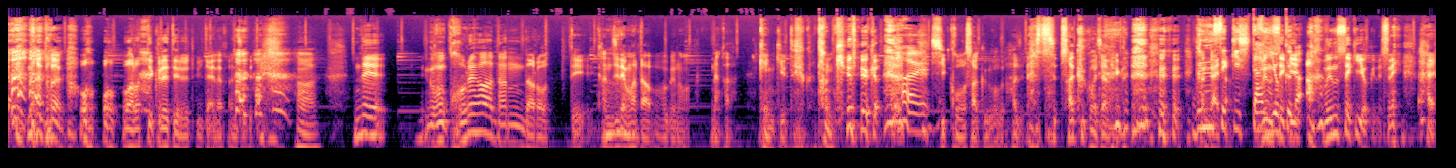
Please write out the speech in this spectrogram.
なんとなく、お、お、笑ってくれてるみたいな感じで。はい。で、もうこれは何だろうって感じで、また僕の、なんか、研究というか、探求というか、はい試行錯誤が錯誤じゃないか。分析したい欲が 分析あ、分析欲ですね。はい。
